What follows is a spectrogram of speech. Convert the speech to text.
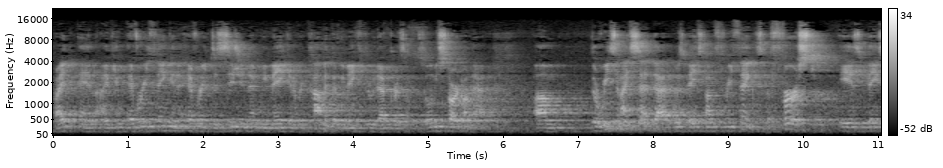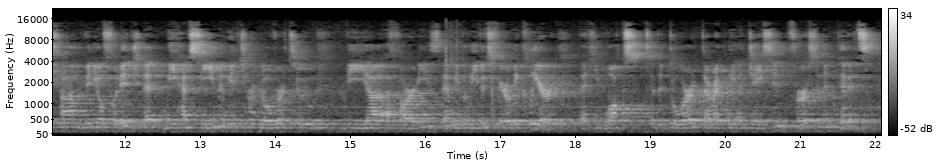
right? And I view everything and every decision that we make and every comment that we make through that prism. So let me start on that. Um, the reason I said that was based on three things. The first is based on video footage that we have seen that we have turned over to the uh, authorities that we believe it's fairly clear that he walks to the door directly adjacent first and then pivots.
